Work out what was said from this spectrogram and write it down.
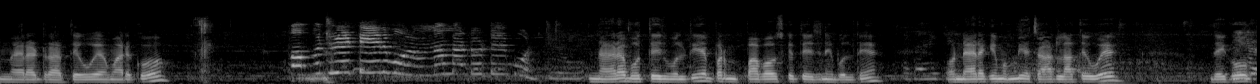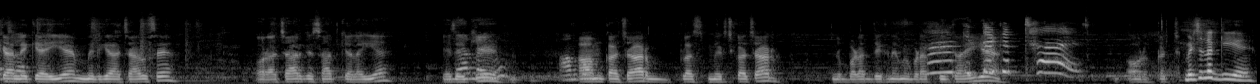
नायरा डराते हुए हमारे को। पापा जो ये तेज बोलो ना? मैं तो तेज बोलती हूँ। नायरा बहुत तेज बोलती है पर पापा उसके तेज नहीं बोलते हैं। और नायरा की मम्मी अचार लाते हुए देखो क्या लेके आई है मिल गया अचार उसे। और अचार के साथ क्या लाई है? ये देखिए आम का अचार प्लस मिर्च का अचार। जो बड़ा देखने में बड़ा तीखा ही है। और कच्चा मिर्च लग गई है।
